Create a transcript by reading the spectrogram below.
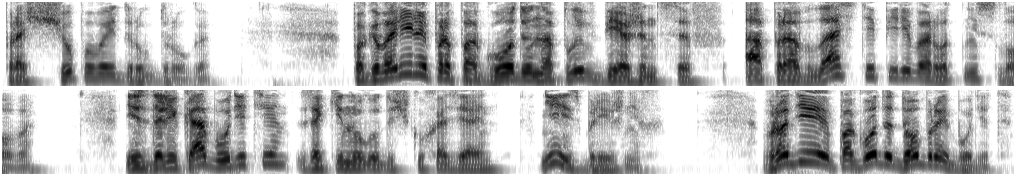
прощупывая друг друга. Поговорили про погоду, наплыв беженцев, а про власти переворот ни слова. «Издалека будете?» — закинул удочку хозяин. «Не из ближних. Вроде погода добрая будет.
